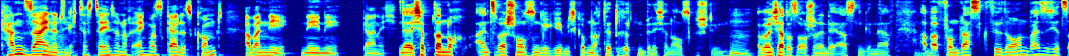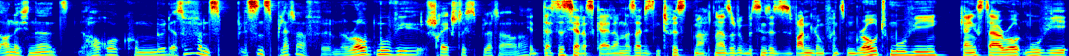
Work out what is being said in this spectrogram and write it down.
Kann sein natürlich, dass dahinter noch irgendwas Geiles kommt, aber nee, nee, nee. Gar nicht. Ja, ich habe dann noch ein, zwei Chancen gegeben. Ich glaube, nach der dritten bin ich dann ausgestiegen. Hm. Aber mich hat das auch schon in der ersten genervt. Aber From Dusk Till Dawn weiß ich jetzt auch nicht, ne? Horror-Komödie. Das ist ein Splatter-Film. Road-Movie, Schrägstrich Splatter, oder? Das ist ja das Geile, dass er diesen Twist macht. Ne? Also, beziehungsweise diese Wandlung von diesem Road-Movie, Gangster-Road-Movie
